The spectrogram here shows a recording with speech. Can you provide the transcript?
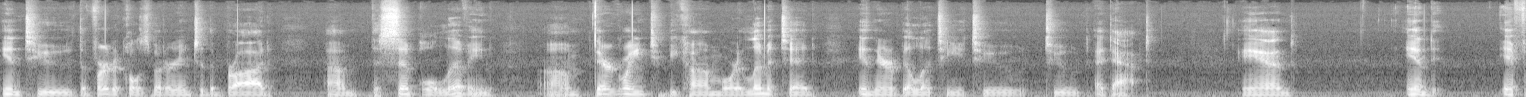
into the verticals but are into the broad um, the simple living, um, they're going to become more limited in their ability to to adapt. And and if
